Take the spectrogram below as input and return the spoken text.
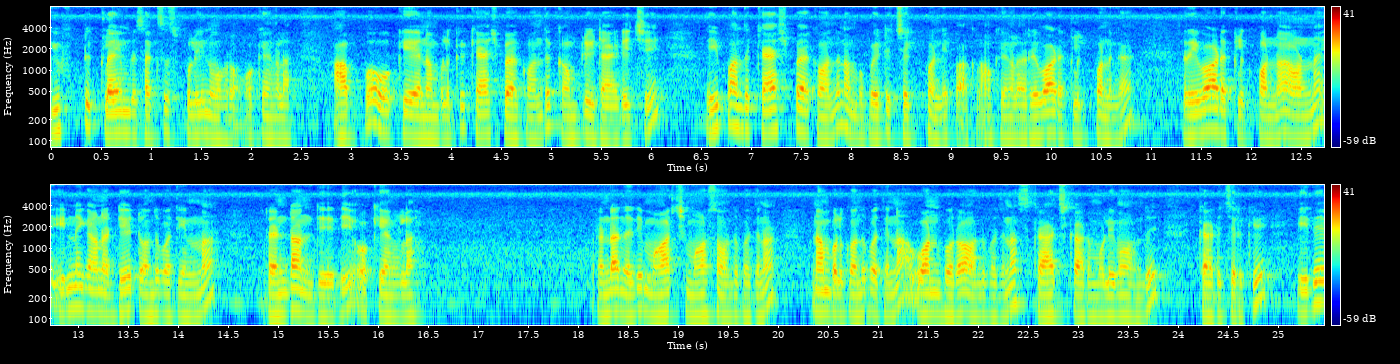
கிஃப்ட் கிளைம்டு சக்ஸஸ்ஃபுல்லின்னு வரும். ஓகேங்களா அப்போது ஓகே நம்மளுக்கு கேஷ்பேக் வந்து கம்ப்ளீட் ஆகிடுச்சு இப்போ அந்த கேஷ்பேக்கை வந்து நம்ம போயிட்டு செக் பண்ணி பார்க்கலாம். ஓகேங்களா ரிவார்டை கிளிக் பண்ணுங்கள் ரிவார்டை கிளிக் பண்ண உடனே இன்றைக்கான டேட் வந்து பார்த்திங்கன்னா ரெண்டாம் தேதி. ஓகேங்களா ரெண்டாம் தேதி மார்ச் மாதம் வந்து பார்த்திங்கன்னா நம்மளுக்கு வந்து பார்த்திங்கன்னா ஒன்பது ரூபா வந்து பார்த்திங்கன்னா ஸ்க்ராட்ச் கார்டு மூலிமா வந்து கிடச்சிருக்கு இதே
